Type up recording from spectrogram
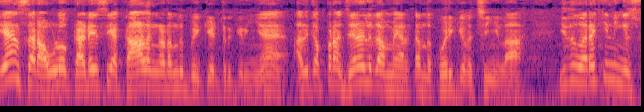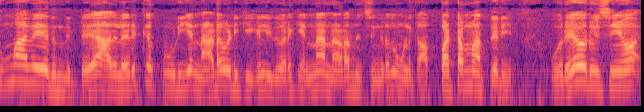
ஏன் சார் அவ்வளோ கடைசியா காலம் கடந்து போய் கேட்டிருக்கிறீங்க? அதுக்கப்புறம் ஜெயலலிதா அம்மையார்ட்ட அந்த கோரிக்கை வச்சிங்களா? இது வரைக்கும் நீங்க சும்மாவே இருந்துட்டு அதுல இருக்கக்கூடிய நடவடிக்கைகள் இது வரைக்கும் என்ன நடந்துச்சுங்கிறது உங்களுக்கு அப்பட்டமா தெரியும். ஒரே ஒரு விஷயம்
